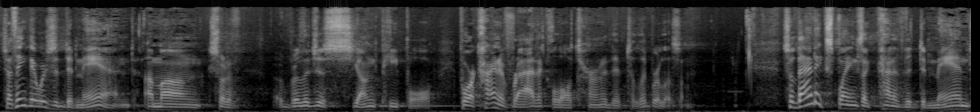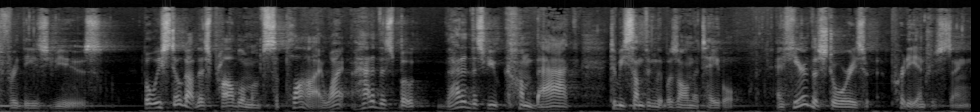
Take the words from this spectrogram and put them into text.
So I think there was a demand among sort of religious young people for a kind of radical alternative to liberalism. So that explains like kind of the demand for these views. But we still got this problem of supply. Why, how, did this book, how did this view come back to be something that was on the table? And here the story is pretty interesting.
